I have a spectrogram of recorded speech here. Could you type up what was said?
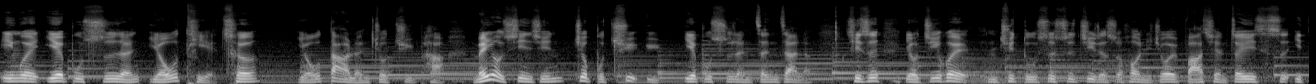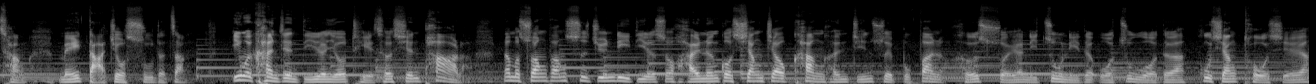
因为耶布斯人有铁车。犹大人就惧怕，没有信心，就不去与耶布斯人征战了。其实有机会，你去读四世纪的时候，你就会发现，这一是一场没打就输的仗。因为看见敌人有铁车，先怕了。那么双方势均力敌的时候，还能够相较抗衡，井水不犯河水啊！你住你的，我住我的啊，互相妥协啊。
